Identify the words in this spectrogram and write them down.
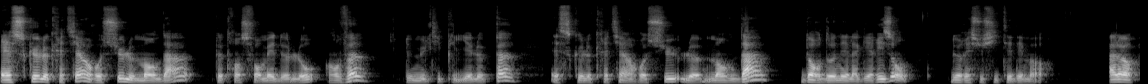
Est-ce que le chrétien a reçu le mandat de transformer de l'eau en vin, de multiplier le pain? Est-ce que le chrétien a reçu le mandat d'ordonner la guérison, de ressusciter des morts? Alors,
